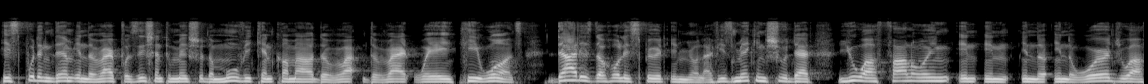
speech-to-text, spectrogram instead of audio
He's putting them in the right position to make sure the movie can come out the right, the right way he wants. That is the Holy Spirit in your life. He's making sure that you are following in, in, in the in the word. You are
